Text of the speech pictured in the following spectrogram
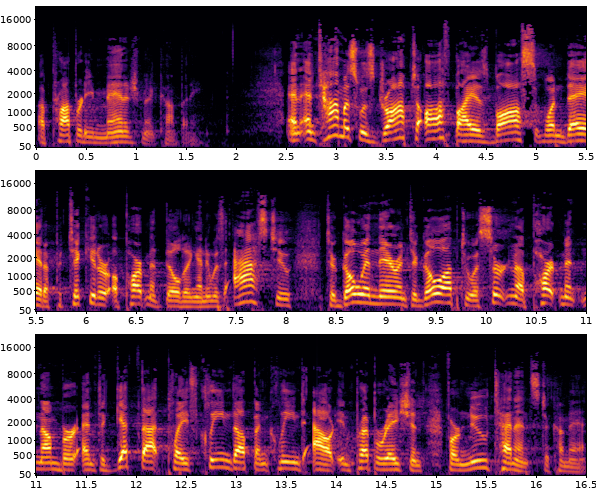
a property management company. And, and Thomas was dropped off by his boss one day at a particular apartment building, and he was asked to, to go in there and to go up to a certain apartment number and to get that place cleaned up and cleaned out in preparation for new tenants to come in.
